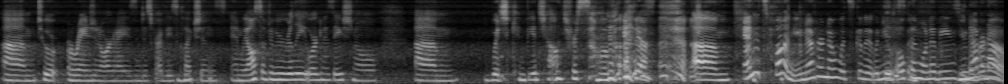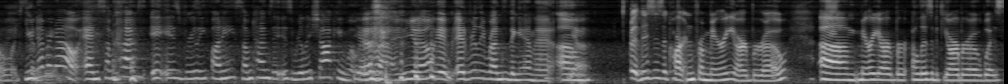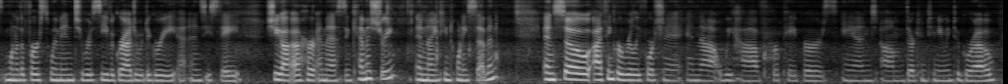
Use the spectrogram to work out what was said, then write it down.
um, to arrange and organize and describe these collections, and we also have to be really organizational. Um, which can be a challenge for some of us. Um, And it's fun. You never know what's gonna when you open fun. one of these. You, never know. what's You never be know. And sometimes it is really funny. Sometimes it is really shocking what Yeah. we find. You know, it, it really runs the gamut. Um, Yeah. But this is a carton from Mary Yarborough. Um, Mary Yarborough, Elizabeth Yarborough was one of the first women to receive a graduate degree at NC State. She got uh, her MS in chemistry in 1927. And so I think we're really fortunate in that we have her papers and um, they're continuing to grow.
